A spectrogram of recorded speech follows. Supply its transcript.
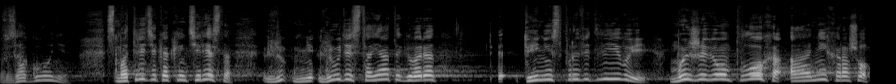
В загоне. Смотрите, как интересно. Люди стоят и говорят, ты несправедливый, мы живем плохо, а они хорошо.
